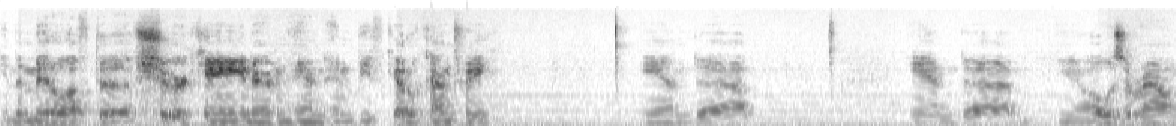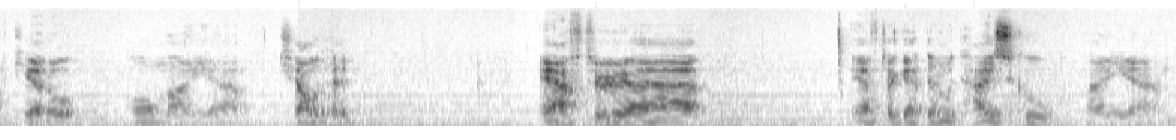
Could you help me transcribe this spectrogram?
in the middle of the sugarcane and, and, and beef cattle country, and uh, and uh, you know I was around cattle all my uh, childhood. After uh, after I got done with high school, I um,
